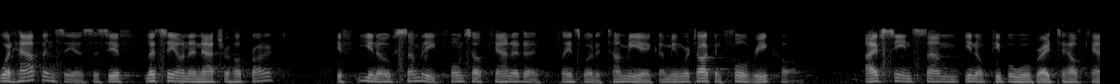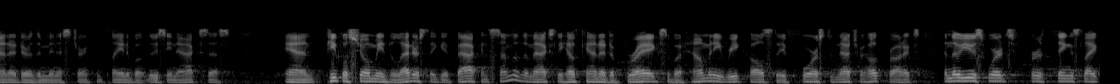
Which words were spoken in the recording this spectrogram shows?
what happens is, is if, let's say on a natural health product, if, you know, somebody phones Health Canada and complains about a tummy ache, I mean, we're talking full recall. I've seen some, you know, people will write to Health Canada or the minister and complain about losing access. And people show me the letters they get back, and some of them actually, Health Canada brags about how many recalls they've forced of natural health products, and they'll use words for things like,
